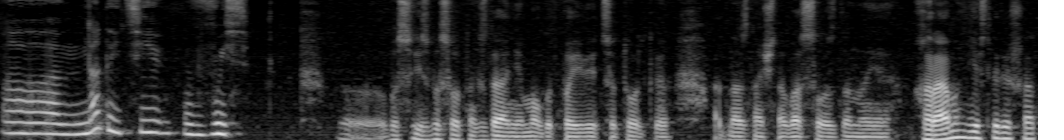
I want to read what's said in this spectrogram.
а, надо идти ввысь? Э, из высотных зданий могут появиться только однозначно воссозданные храмы, если решат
